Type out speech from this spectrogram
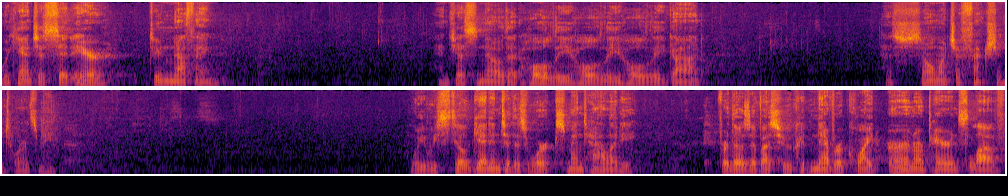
We can't just sit here, do nothing, and just know that holy, holy, holy God has so much affection towards me. We, we still get into this works mentality for those of us who could never quite earn our parents' love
